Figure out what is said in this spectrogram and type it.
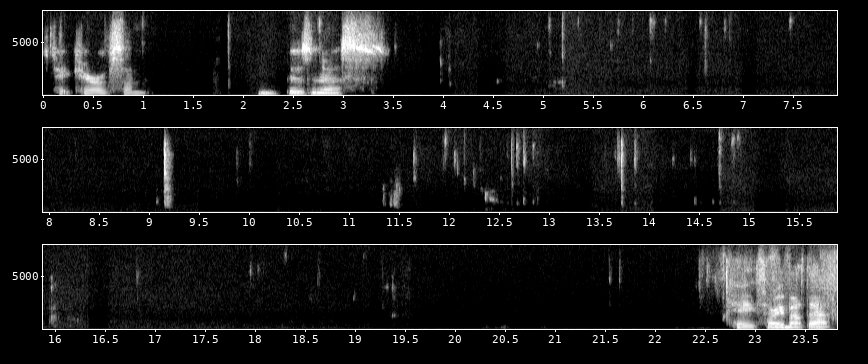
to take care of some business. Okay, sorry about that.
